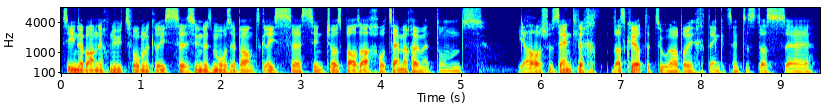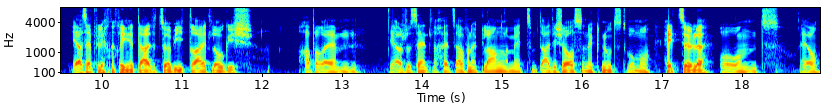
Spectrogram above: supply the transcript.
Das Innenband ist nicht zweimal gerissen, es sind Moseband gerissen, es sind schon ein paar Sachen, die zusammenkommen und ja, schlussendlich, das gehört dazu, aber ich denke jetzt nicht, dass das, äh, ja, es hat vielleicht einen kleinen Teil dazu beigetragen, logisch, aber ähm, ja, schlussendlich hat es einfach nicht gelangen. Man hat zum Teil die Chancen nicht genutzt, die man hätte sollen und ja.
